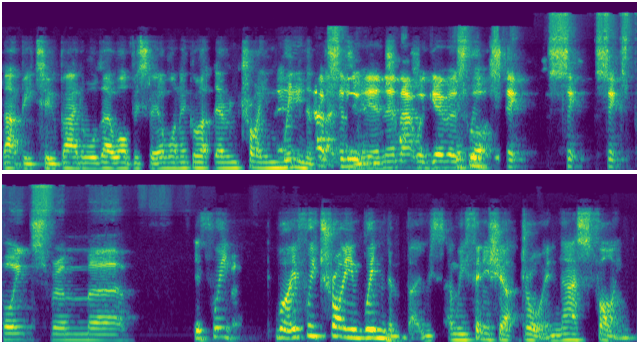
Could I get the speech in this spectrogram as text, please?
that'd be too bad. Although obviously I want to go up there and try and win them. Absolutely, know. and then that would give us If we- what six six six points from. Uh, if we well if we try and win them both and we finish up drawing that's fine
